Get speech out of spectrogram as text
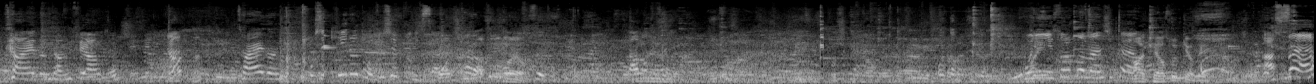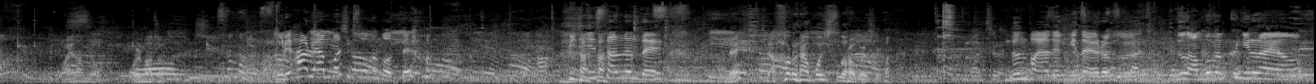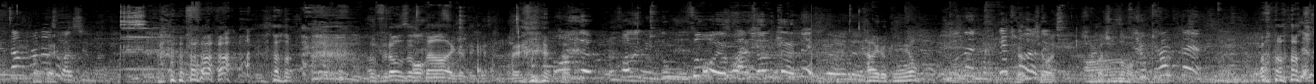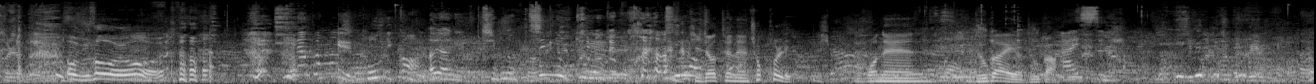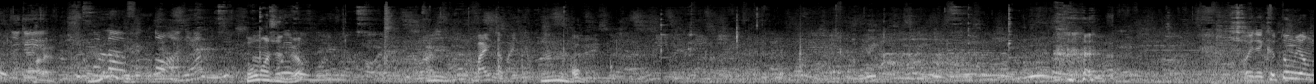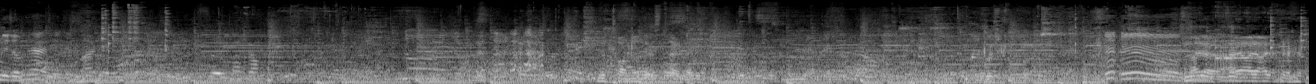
자해전 잠시 하고. 어? 좌회전 혹시 키를 더 드실 분 있어요? 저요 저요. 나눠주세요 어떤 분? 본인이 쏠 거면 시켜요. 아, 제가 쏠게요. 네. 아싸. 와인 한 병 얼마죠? 우리 하루에 한 번씩 쏘는 거 어때요? 비즈니스 샀는데 네? 하루에 한 번씩 쏘더라고요, 제가. 눈 봐야 됩니다, 여러분. 눈 안 보면 큰일 나요. 짱 하면서 마시는 거예요 아, 부담스럽다 이거 되게 어, 근데 오빠는 너무 무서워요. 반짝대. 그러면은 다 이렇게 해요? 눈을 크게 떠야 돼. 제가 쳐서 이렇게 할 때 아 무서워요 그냥 평소에 더우니까. 아니 아니 집은 16도. 디저트는 초콜릿. 이거는 누가예요, 누가. 아이스. 이게 콜라 풍덩 아니야? 너무 맛있는데요? 음, 맛있다, 맛있다. 어, 이제 교통 정리 좀 해야지. 이제 빨리. 저는 내 스타일이다 이거 시킬 거야. 응, 응. 아니 아니 아니 아니 혹시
